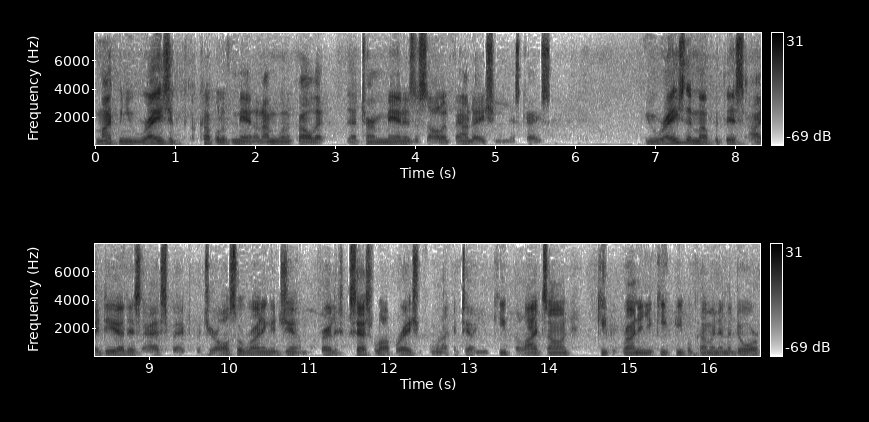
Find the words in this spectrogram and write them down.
Mike, when you raise a, a couple of men, and I'm going to call that that term men as a solid foundation in this case you raise them up with this idea, this aspect, but you're also running a gym, a fairly successful operation from what I can tell. You keep the lights on, keep it running, you keep people coming in the door.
